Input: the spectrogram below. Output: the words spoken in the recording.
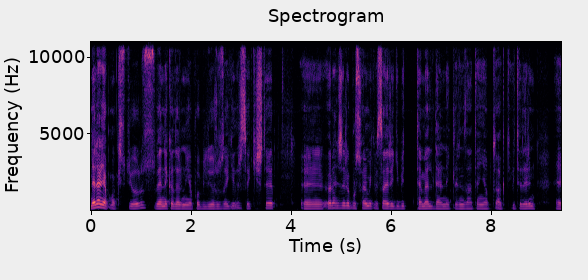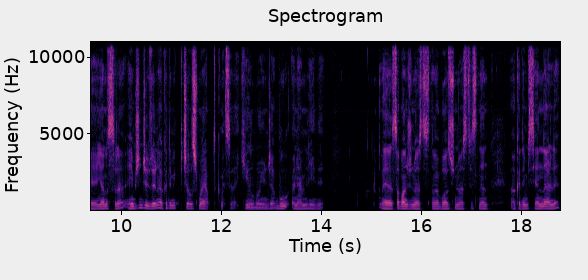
Neler yapmak istiyoruz ve ne kadarını yapabiliyoruz'a gelirsek işte e, öğrencilere burs vermek vesaire gibi temel derneklerin zaten yaptığı aktivitelerin e, yanı sıra hemşince üzerine akademik bir çalışma yaptık mesela iki yıl boyunca. Bu önemliydi. E, Sabancı Üniversitesi'nden ve Boğaziçi Üniversitesi'nden akademisyenlerle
